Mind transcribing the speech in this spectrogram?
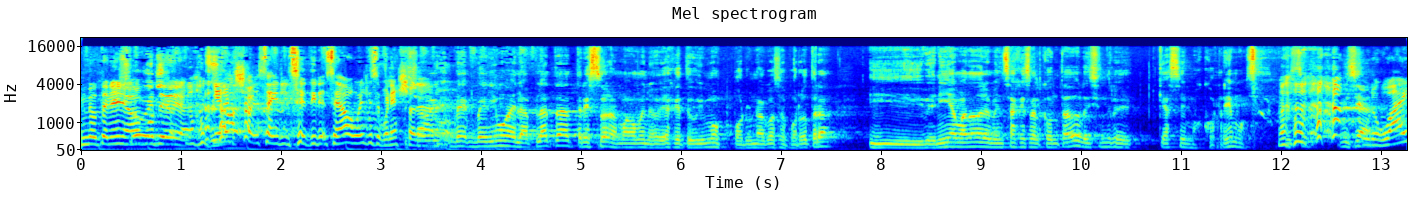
No tenés la puta idea. Y era yo, se, se tira- se daba vuelta y se ponía a llorar. Yo- venimos de La Plata, tres horas más o menos de viaje tuvimos por una cosa por otra. Y venía mandándole mensajes al contador diciéndole, ¿qué hacemos? ¿Corremos? Me decía, Uruguay,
